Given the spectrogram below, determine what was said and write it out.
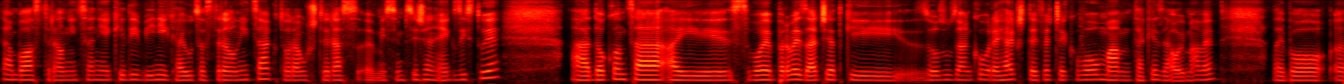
Tam bola strelnica niekedy, vynikajúca strelnica, ktorá už teraz e, myslím si, že neexistuje. A dokonca aj svoje prvé začiatky so Zuzankou Rehak Štefečekovou mám také zaujímavé, lebo e,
